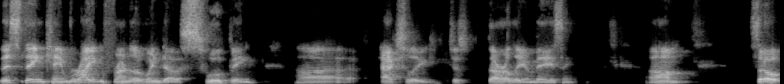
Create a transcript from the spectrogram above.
this thing came right in front of the window, swooping. Uh, actually, just thoroughly amazing. Um, so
